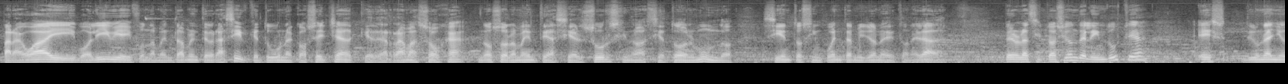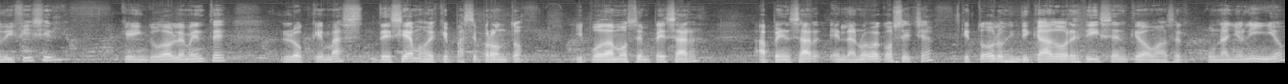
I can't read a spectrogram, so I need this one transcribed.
Paraguay, Bolivia y fundamentalmente Brasil, que tuvo una cosecha que derrama soja no solamente hacia el sur, sino hacia todo el mundo, 150 millones de toneladas. Pero la situación de la industria es de un año difícil, que indudablemente lo que más deseamos es que pase pronto y podamos empezar a pensar en la nueva cosecha, que todos los indicadores dicen que vamos a hacer un año niño,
